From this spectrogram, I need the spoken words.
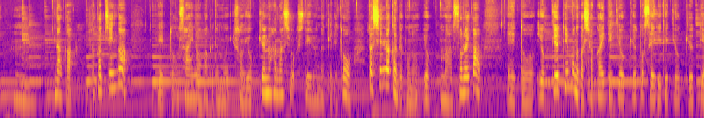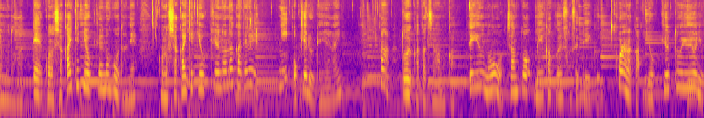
うん、なんかタカチンがえーと、才能学でもその欲求の話をしているんだけれど私の中でこのまあ、それが、えーと、欲求っていうものが社会的欲求と生理的欲求っていうものがあってこの社会的欲求の方だね。この社会的欲求の中でにおける恋愛がどういう形なのかっていうのをちゃんと明確にさせていく。これはなんか欲求というより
